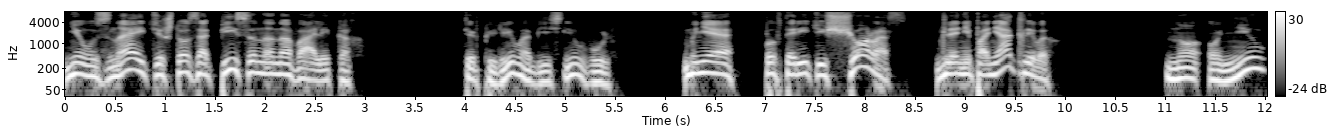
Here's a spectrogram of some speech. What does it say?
не узнаете, что записано на валиках. Терпеливо объяснил Вульф. Мне повторить еще раз для непонятливых? Но О'Нил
